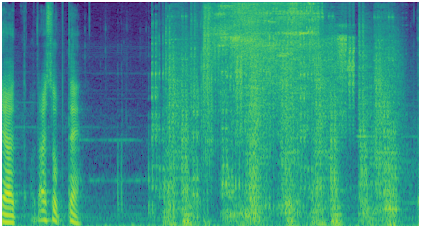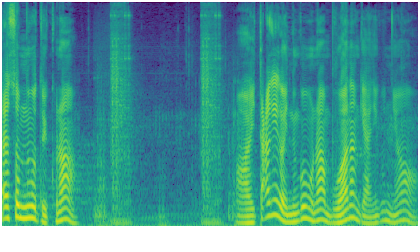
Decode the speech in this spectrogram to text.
야, 딸 수 없대. 딸 수 없는 것도 있구나. 아, 이 따개가 있는 거구나. 무한한 게 아니군요.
